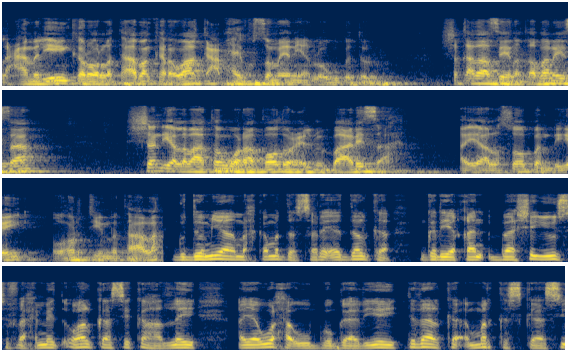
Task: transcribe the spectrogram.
la camaliyeyn karo oo la taaban kara waaqac maxay ku sameynayaan loogu bedelo shaqadaasayna qabanaysaa. Shan iyo labaatan waraaqood oo cilmi baaris ah ayaa la soo bandhigay oo hortiina taala. Guddoomiyaha maxkamadda sare ee dalka garyaqaan baashe yuusuf axmed oo halkaasi ka hadlay ayaa waxa uu bogaadiyey dadaalka markaskaasi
